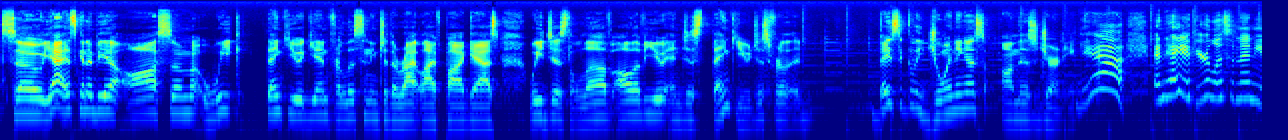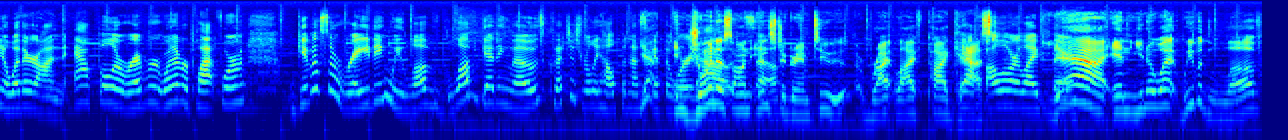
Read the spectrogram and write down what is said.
so yeah, it's gonna be an awesome week. Thank you again for listening to the Right Life podcast. We just love all of you and just thank you just for basically joining us on this journey. Yeah, and hey, if you're listening, you know whether on Apple or wherever, whatever platform, give us a rating. We love love getting those because that's just really helping us Yeah, get the and word out. join us on so. Instagram too, Right Life Podcast. Yeah, follow our life there. Yeah, and you know what? We would love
